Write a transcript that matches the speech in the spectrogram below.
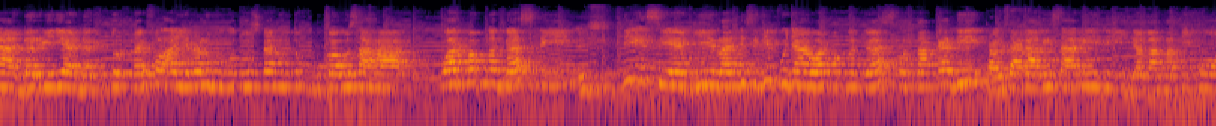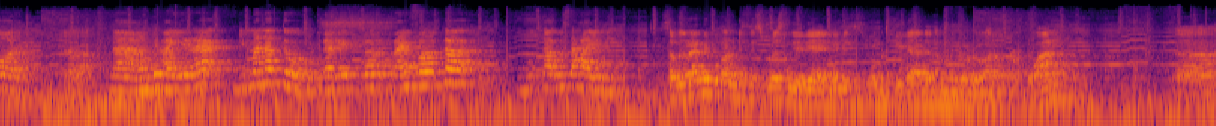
Nah dari ya dari tour travel akhirnya lu memutuskan untuk buka usaha warkop ngegas nih. Di Siagi Randi Sigi punya warkop ngegas letaknya di Kalisari. Kalisari di Jakarta Timur. ya Nah Hampir. akhirnya gimana tuh dari tour travel ke buka usaha ini? sebenarnya ini bukan bisnis gue sendiri ya ini bisnis gue bertiga ada temen gue dua orang perempuan nah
